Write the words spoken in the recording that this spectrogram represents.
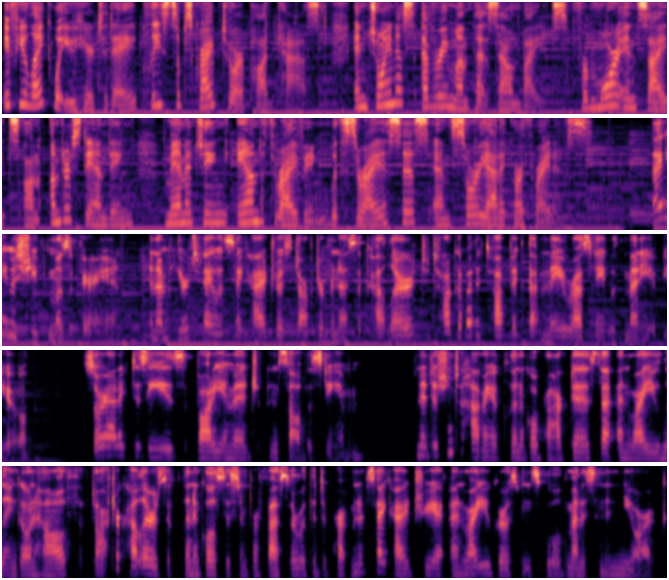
If you like what you hear today, please subscribe to our podcast and join us every month at Soundbites for more insights on understanding, managing, and thriving with psoriasis and psoriatic arthritis. My name is Shifa Mozafarian, and I'm here today with psychiatrist Dr. Vanessa Cutler to talk about a topic that may resonate with many of you psoriatic disease, body image, and self esteem. In addition to having a clinical practice at NYU Langone Health, Dr. Cutler is a clinical assistant professor with the Department of Psychiatry at NYU Grossman School of Medicine in New York,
